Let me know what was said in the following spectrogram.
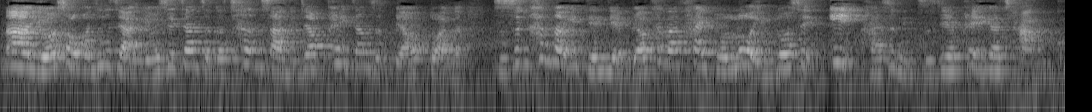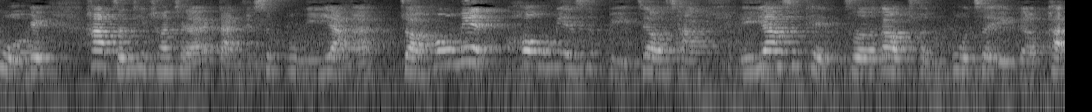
那有的时候我们就是讲，有一些这样子的衬衫，你就要配这样子比较短的，只是看到一点点，不要看到太多若隐若现。一还是你直接配一个长裤，OK，它整体穿起来感觉是不一样啊。转后面，后面是比较长，一样是可以遮到臀部这一个 part。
